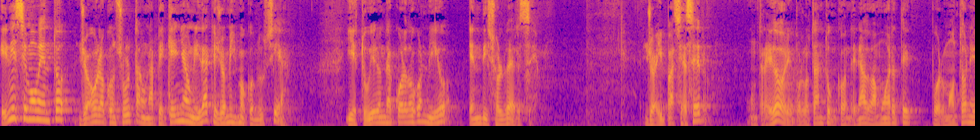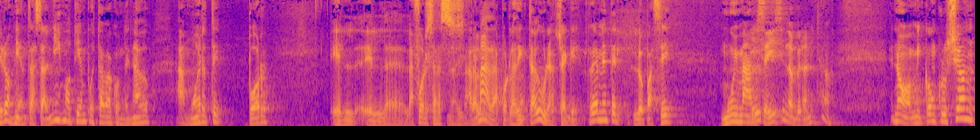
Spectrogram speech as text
en ese momento yo hago la consulta a una pequeña unidad que yo mismo conducía y estuvieron de acuerdo conmigo en disolverse. Yo ahí pasé a ser un traidor y por lo tanto un condenado a muerte por Montoneros, mientras al mismo tiempo estaba condenado a muerte por las Fuerzas Armadas, por la dictadura. O sea que realmente lo pasé muy mal. ¿Y seguís siendo peronista? No, mi conclusión,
